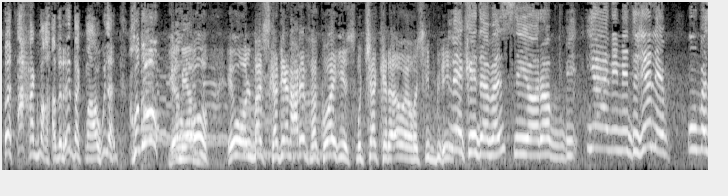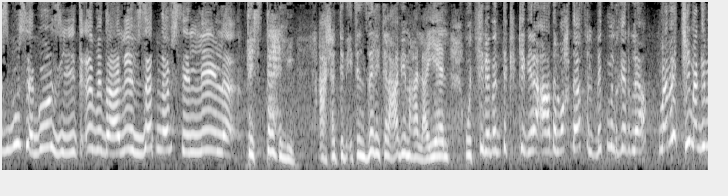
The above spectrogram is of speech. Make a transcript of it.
بضحك مع حضرتك معقولة. خدوه! يا يا اوعوا اوعوا المسكة دي أنا عارفها كويس. متشكر قوي يا وسيم بيه. ليه كده بس يا ربي؟ يعني نتغلب وبسبوسة جوزي يتقبض عليه في ذات نفس الليلة. تستاهلي. عشان تبقي تنزلي تلعبي مع العيال وتسيبي بنتك الكبيرة قاعدة لوحدها في البيت من غير لعب. ما بنتي مجنونة.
